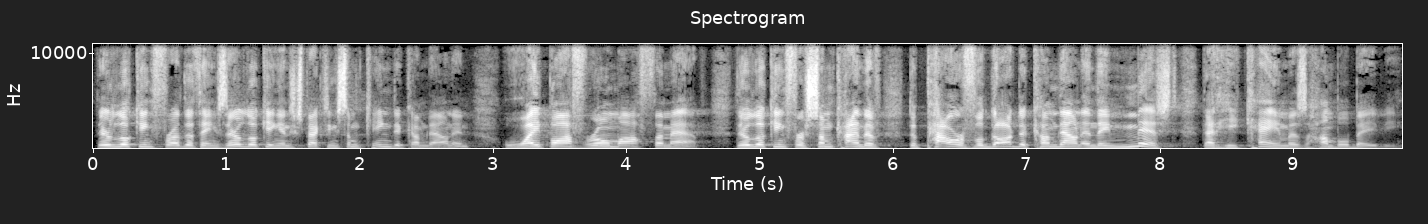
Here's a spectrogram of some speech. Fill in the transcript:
They're looking for other things. They're looking and expecting some king to come down and wipe off Rome off the map. They're looking for some kind of the powerful God to come down, and they missed that he came as a humble baby.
